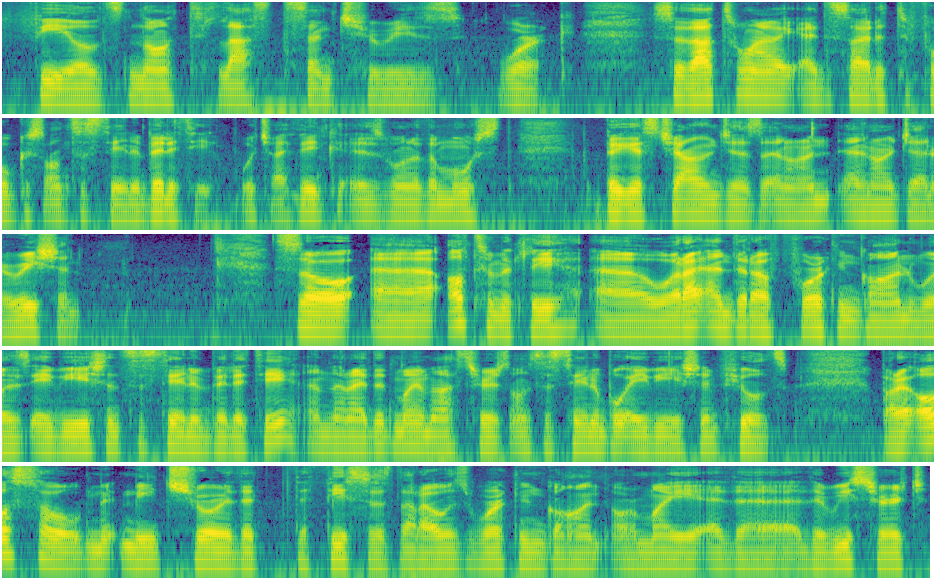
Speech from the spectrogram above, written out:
fields, not last century's work. So that's why I decided to focus on sustainability, which I think is one of the most biggest challenges in our, in our generation. So uh, ultimately, uh, what I ended up working on was aviation sustainability, and then I did my master's on sustainable aviation fuels. But I also m- made sure that the thesis that I was working on, or my uh, the the research,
